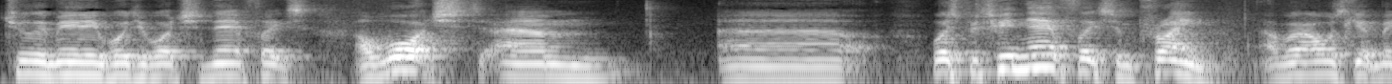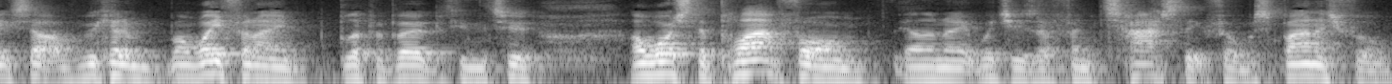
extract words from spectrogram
Julie Mary, what do you watch Netflix? I watched. Um, uh, well, it's between Netflix and Prime. I I always get mixed up. We kind of, my wife and I blip about between the two. I watched The Platform the other night, which is a fantastic film, a Spanish film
